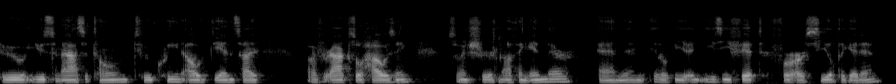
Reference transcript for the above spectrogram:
to use some acetone to clean out the inside of your axle housing. So ensure there's nothing in there and then it'll be an easy fit for our seal to get in.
